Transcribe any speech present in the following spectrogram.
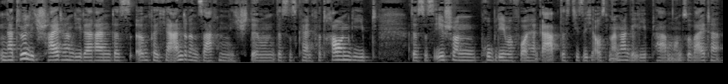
Natürlich scheitern die daran, dass irgendwelche anderen Sachen nicht stimmen, dass es kein Vertrauen gibt, dass es eh schon Probleme vorher gab, dass die sich auseinandergelebt haben und so weiter.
